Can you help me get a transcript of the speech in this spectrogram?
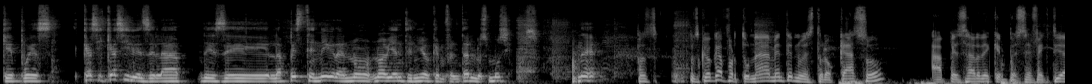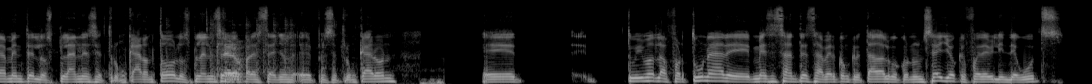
que pues, casi, casi desde la, desde la peste negra no, no habían tenido que enfrentar los músicos? Pues, pues creo que afortunadamente en nuestro caso, a pesar de que pues efectivamente los planes se truncaron, todos los planes que había para este año eh, pues se truncaron. Eh, tuvimos la fortuna de meses antes haber concretado algo con un sello que fue Devil in the Woods.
